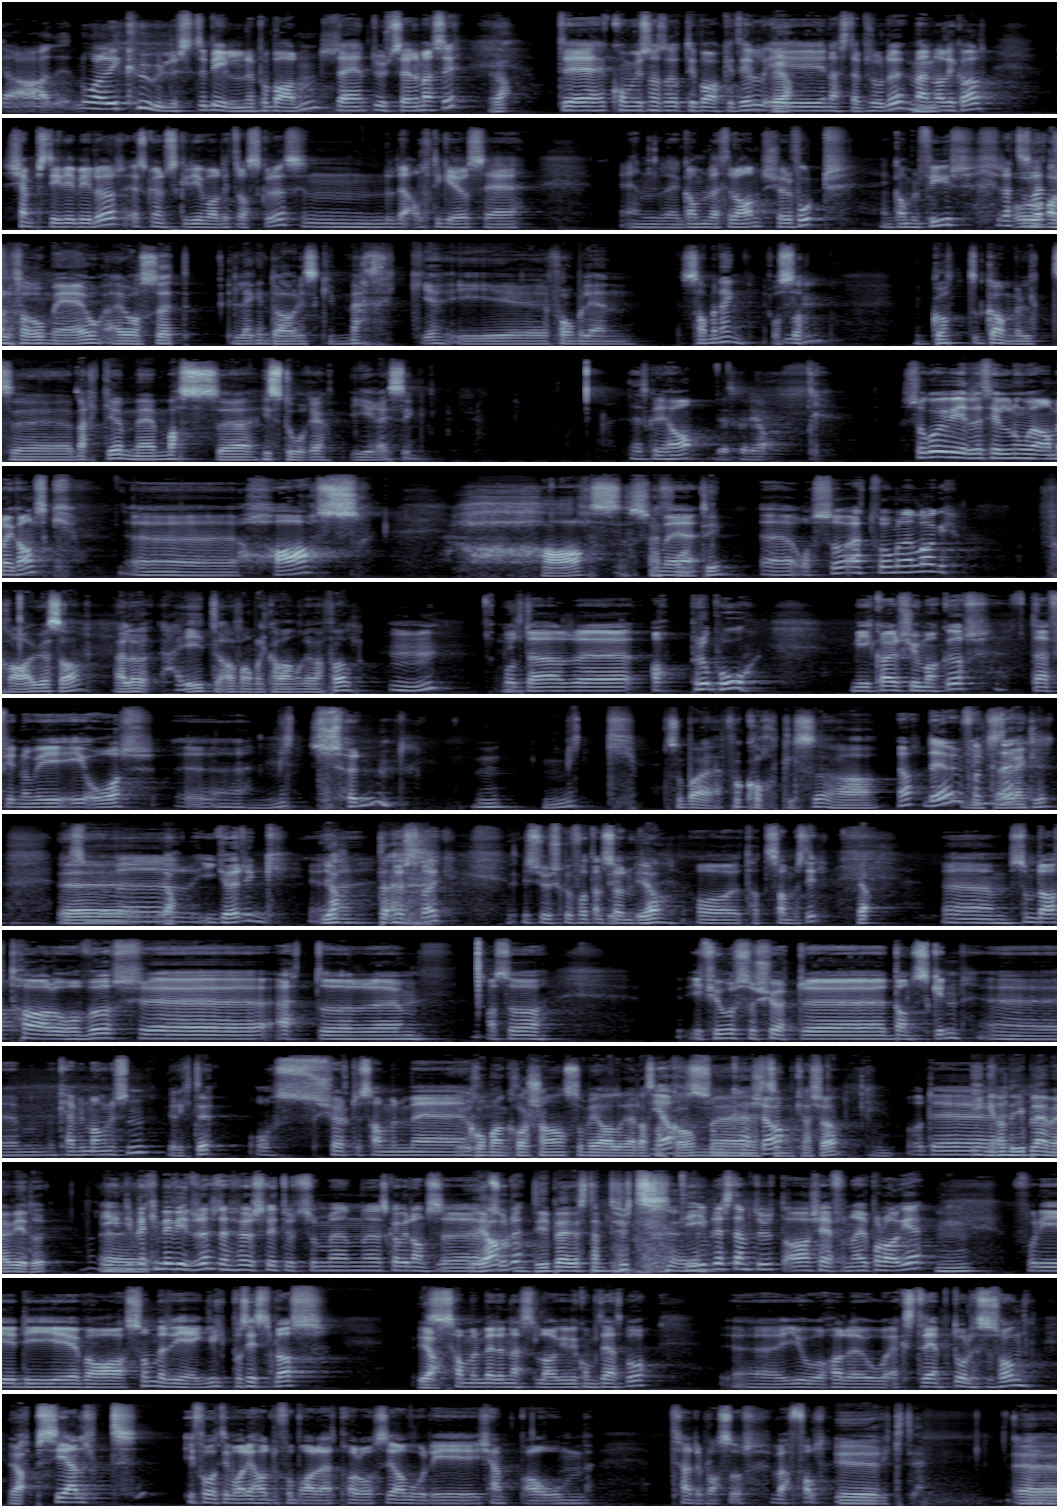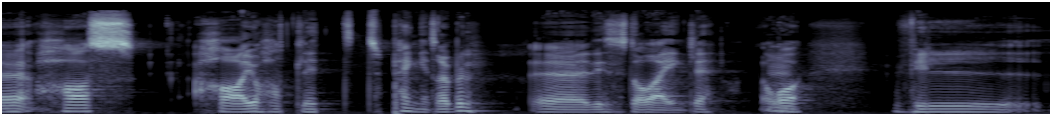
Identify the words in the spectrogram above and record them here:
Ja, noen av de kuleste bilene på banen, rent utseendemessig. Ja. Det kommer vi snart tilbake til i neste episode, men Mm. allikevel. Kjempestilige biler. Jeg skulle ønske de var litt raskere, siden det er alltid gøy å se en gammel veteran kjøre fort. En gammel fyr, rett og Og slett. Alfa Romeo er jo også et legendarisk merke i Formel 1-sammenheng også. Mhm. Godt, gammelt uh, merke med masse historie i racing. Det skal de ha. Det skal de ha. Så går vi videre til noe amerikansk. Uh, Has, Haas Som er- F1-team eh, også et Formel 1-lag. fra USA. Eller eid av amerikanere, i hvert fall. Og der, uh, apropos Michael Schumacher, der finner vi i år uh, Mick. sønnen. Mm, Mick, som bare er forkortelse av Ja, det er faktisk Mikael, det. egentlig. Som uh, ja. Jørg eh, Ja, det- Østberg. Hvis du skulle fått en sønn Ja. og tatt samme stil. Ja. Um, som da tar over uh, etter um, Altså I fjor så kjørte dansken uh, Kevin Magnussen Riktig. og kjørte sammen med Roman Grosjean, som vi allerede har Ja, om, som krasja. det, Ingen av de ble med videre. De ble ikke med videre. Det høres litt ut som en eh, Skal vi danse-episode. Ja, de ble jo stemt ut. de ble stemt ut av sjefene på laget Mm. fordi de var som regel på sisteplass. Ja. Sammen med det neste laget vi kommer til etterpå. Eh, jo, hadde jo ekstremt dårlig sesong. Ja. Spesielt i forhold til hva de hadde for bare et par år siden, hvor de kjempa om tredjeplasser, i hvert fall. Eh, riktig. Eh, Has har jo hatt litt pengetrøbbel eh, de siste åra, egentlig. Og vil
